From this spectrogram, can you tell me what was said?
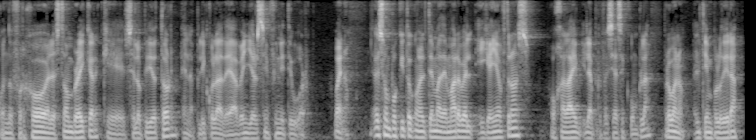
cuando forjó el Stonebreaker que se lo pidió Thor en la película de Avengers Infinity War. Bueno, eso un poquito con el tema de Marvel y Game of Thrones. Ojalá y la profecía se cumpla. Pero bueno, el tiempo lo dirá.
